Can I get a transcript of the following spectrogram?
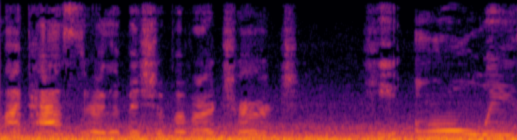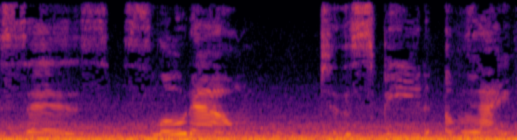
My pastor, the bishop of our church, he always says, slow down to the speed of life,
